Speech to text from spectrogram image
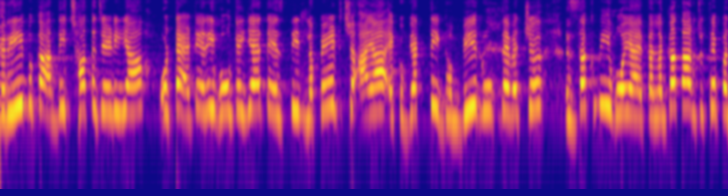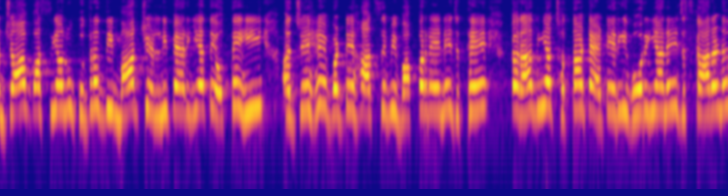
ਗਰੀਬ ਘਰ ਦੀ ਛੱਤ ਜਿਹੜੀ ਆ, ਉਹ ਢਹਿ ਢੇਰੀ ਹੋ ਗਈ ਹੈ ਤੇ ਇਸ ਦੀ ਲਪੇਟ 'ਚ ਆਇਆ ਇੱਕ ਵਿਅਕਤੀ ਗੰਭੀਰ ਰੂਪ ਦੇ ਵਿੱਚ ਜ਼ਖਮੀ ਹੋਇਆ ਹੈ। ਤਾਂ ਲਗਾਤਾਰ ਜਿੱਥੇ ਪੰਜਾਬ ਵਾਸੀਆਂ ਨੂੰ ਕੁਦਰਤ ਦੀ ਮਾਰ ਝੇਲਣੀ ਪੈ ਰਹੀ ਹੈ ਤੇ ਉੱਥੇ ਹੀ ਅਜਿਹੇ ਵੱਡੇ ਹਾਦਸੇ ਵੀ ਵਾਪਰ ਰਹੇ ਨੇ, ਜਿੱਥੇ ਘਰਾਂ ਦੀਆਂ ਛੱਤਾਂ ਢਹਿ ਢੇਰੀ ਹੋ ਰਹੀਆਂ ਨੇ, ਜਿਸ ਕਾਰਨ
